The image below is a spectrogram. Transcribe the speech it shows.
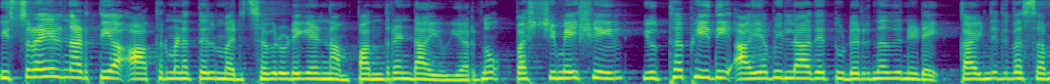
ഇസ്രായേൽ നടത്തിയ ആക്രമണത്തിൽ മരിച്ചവരുടെ എണ്ണം പന്ത്രണ്ടായി ഉയർന്നു. പശ്ചിമേഷ്യയിൽ യുദ്ധഭീതി അയവില്ലാതെ തുടരുന്നതിനിടെ കഴിഞ്ഞ ദിവസം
